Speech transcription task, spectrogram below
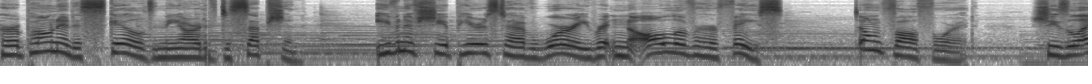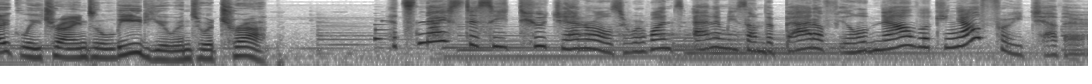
Her opponent is skilled in the art of deception. Even if she appears to have worry written all over her face, don't fall for it. She's likely trying to lead you into a trap. It's nice to see two generals who were once enemies on the battlefield now looking out for each other.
